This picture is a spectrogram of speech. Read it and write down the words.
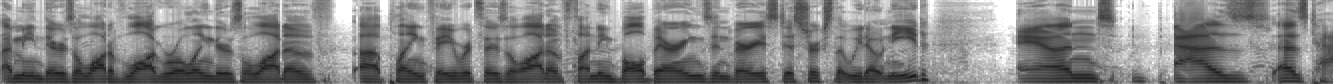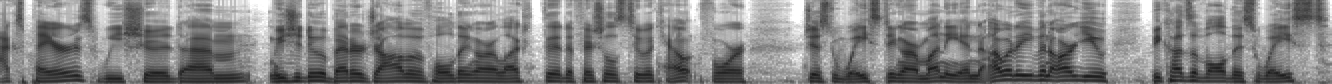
I mean, there's a lot of log rolling, there's a lot of uh, playing favorites, there's a lot of funding ball bearings in various districts that we don't need. And as as taxpayers, we should um, we should do a better job of holding our elected officials to account for just wasting our money. And I would even argue because of all this waste,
